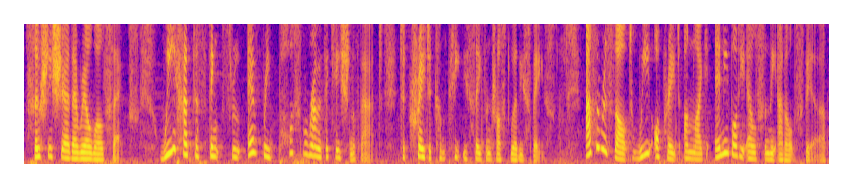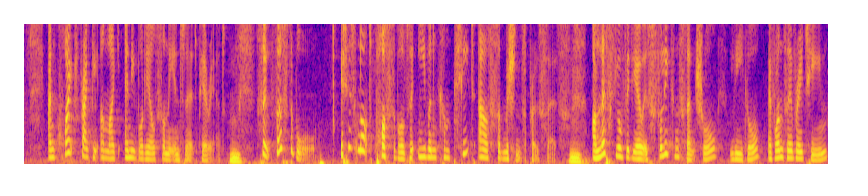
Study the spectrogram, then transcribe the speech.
socially share their real world sex, we had to think through every possible ramification of that to create a completely safe and trustworthy space. As a result, we operate unlike anybody else in the adult sphere and quite frankly, unlike anybody else on the internet, period. Hmm. So, first of all, it is not possible to even complete our submissions process hmm. unless your video is fully consensual, legal, everyone's over 18.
